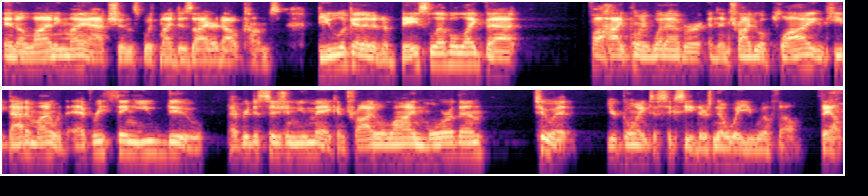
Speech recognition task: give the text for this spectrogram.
and aligning my actions with my desired outcomes. If you look at it at a base level like that, a high point, whatever, and then try to apply and keep that in mind with everything you do, every decision you make, and try to align more of them to it, you're going to succeed. There's no way you will fail. Fail.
